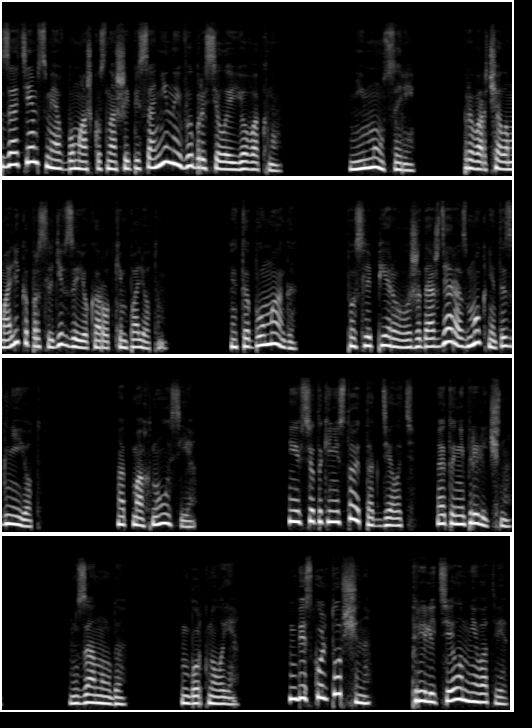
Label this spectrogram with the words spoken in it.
Затем, смяв бумажку с нашей писаниной, выбросила ее в окно. «Не мусори», — проворчала Малика, проследив за ее коротким полетом. «Это бумага. После первого же дождя размокнет и сгниет. Отмахнулась я. И все таки не стоит так делать. Это неприлично. Зануда, буркнула я. Бескультурщина. Прилетела мне в ответ.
